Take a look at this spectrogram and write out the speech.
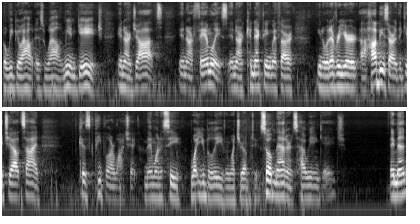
but we go out as well and we engage in our jobs, in our families, in our connecting with our, you know, whatever your uh, hobbies are that get you outside because people are watching and they want to see what you believe and what you're up to. So it matters how we engage. Amen?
